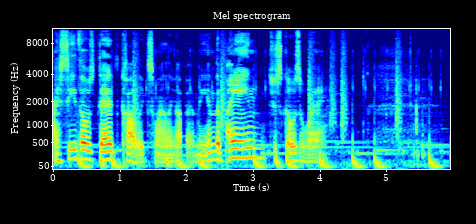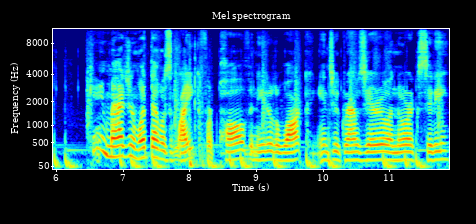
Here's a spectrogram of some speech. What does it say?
I see those dead colleagues smiling up at me, and the pain just goes away. Can you imagine what that was like for Paul Veneto to walk into Ground Zero in New York City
